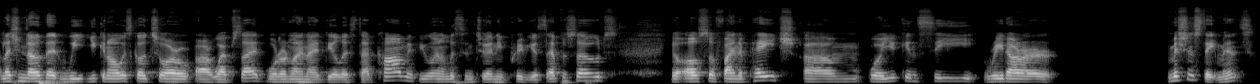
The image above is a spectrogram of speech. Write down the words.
let you know that we you can always go to our, our website, borderlineidealist.com, if you want to listen to any previous episodes. You'll also find a page um, where you can see, read our mission statements,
